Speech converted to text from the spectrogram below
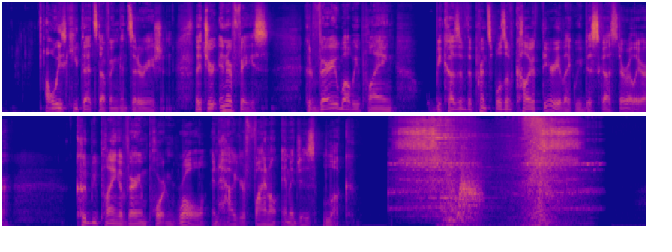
Always keep that stuff in consideration. That your interface could very well be playing, because of the principles of color theory, like we discussed earlier, could be playing a very important role in how your final images look.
